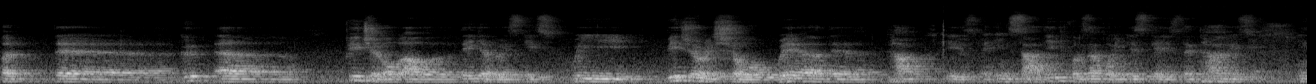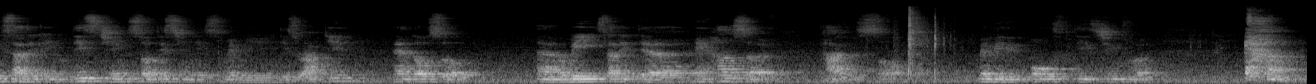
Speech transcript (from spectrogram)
But the good uh, feature of our database is we visually show where the tag is inserted. For example, in this case, the tag is inserted in this gene, so this gene is maybe disrupted. And also, uh, we studied the enhancer tags, so maybe both these genes were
